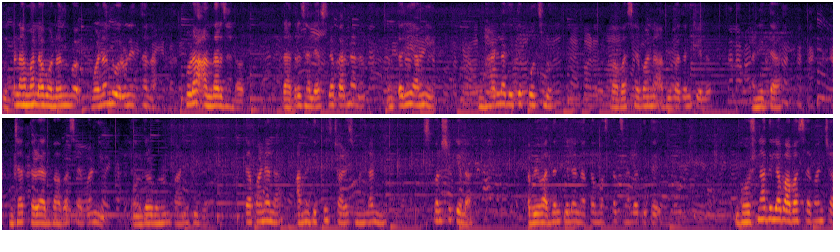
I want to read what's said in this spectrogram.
होतं. पण आम्हाला वनन वनंदवरून येताना थोडा अंधार झाला होता. रात्र झाली असल्या कारणानं तरी आम्ही महाडला तिथे पोचलो बाबासाहेबांना अभिवादन केलं आणि त्या ज्या तळ्यात बाबासाहेबांनी ओंजळ भरून पाणी पिलं त्या पाण्याला आम्ही देखील चाळीस महिलांनी स्पर्श केला. अभिवादन केलं नतमस्तक झालं तिथे. घोषणा दिल्या बाबासाहेबांच्या.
